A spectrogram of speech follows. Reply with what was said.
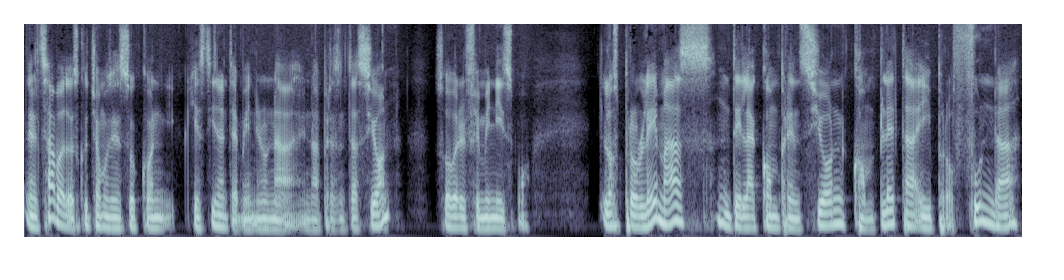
el sábado escuchamos eso con Cristina también en una, en una presentación sobre el feminismo. Los problemas de la comprensión completa y profunda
